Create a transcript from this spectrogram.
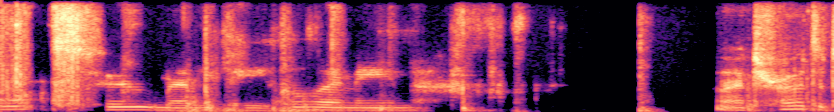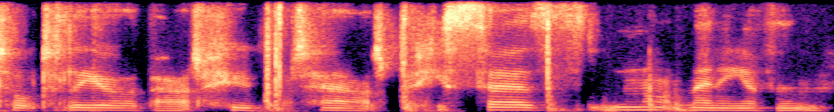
Not too many people. I mean, I tried to talk to Leo about who got out, but he says not many of them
